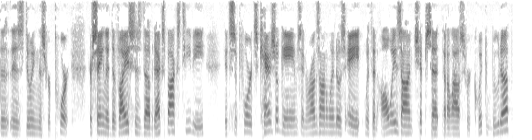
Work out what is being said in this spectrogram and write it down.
is doing this report. They're saying the device is dubbed Xbox TV. It supports casual games and runs on Windows 8 with an always-on chipset that allows for quick boot up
